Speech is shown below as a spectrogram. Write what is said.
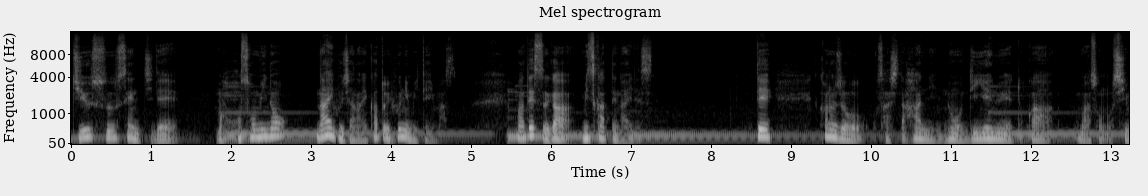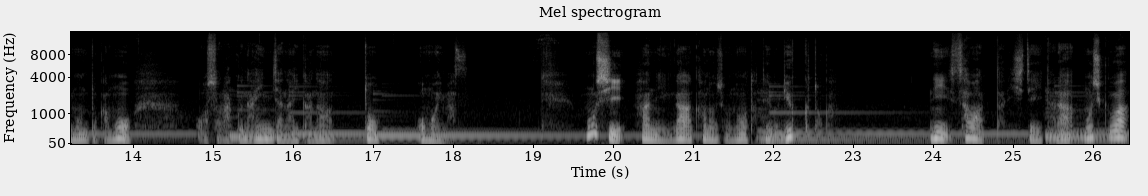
十数センチで、まあ、細身のナイフじゃないかというふうに見ています。まあ、ですが見つかってないです。で彼女を刺した犯人の DNA とか、まあ、その指紋とかもおそらくないんじゃないかなと思います。もし犯人が彼女の例えばリュックとかに触ったりしていたらもしくは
